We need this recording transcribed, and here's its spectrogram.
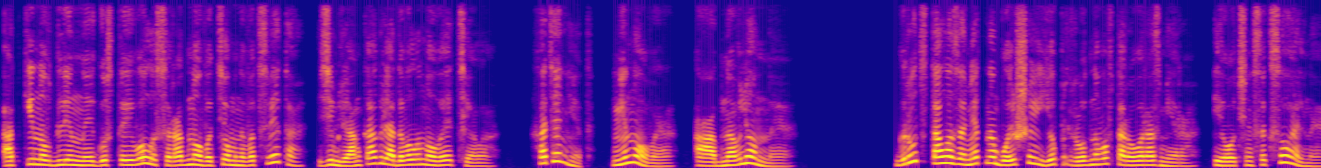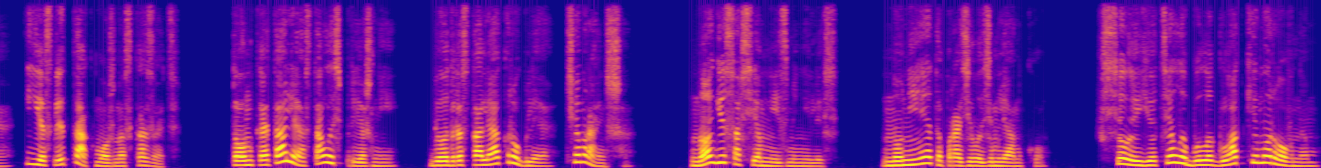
Откинув длинные густые волосы родного темного цвета, землянка оглядывала новое тело. Хотя нет, не новое, а обновленное. Грудь стала заметно больше ее природного второго размера и очень сексуальная, если так можно сказать. Тонкая талия осталась прежней, бедра стали округлее, чем раньше. Ноги совсем не изменились. Но не это поразило землянку. Все ее тело было гладким и ровным.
